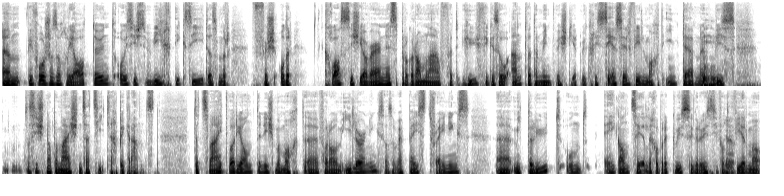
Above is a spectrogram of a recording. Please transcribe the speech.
Ähm, wie vorher schon so ein bisschen angetönt, uns ist es wichtig gewesen, dass wir, oder klassische Awareness-Programme laufen häufig so, entweder man investiert wirklich sehr, sehr viel, macht intern mhm. etwas, das ist aber meistens auch zeitlich begrenzt. Die zweite Variante ist, man macht äh, vor allem E-Learnings, also Web-based Trainings äh, mit den Leuten und ey, ganz ehrlich, aber eine gewisse Größe von ja. der Firma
